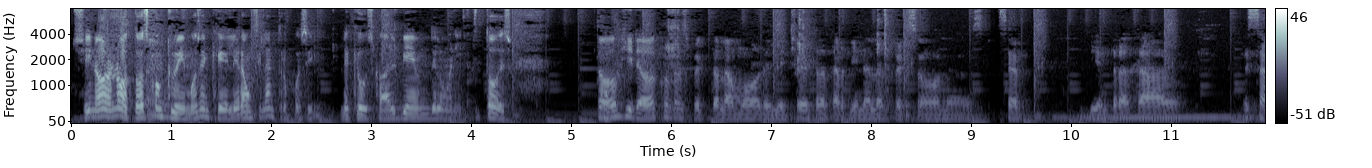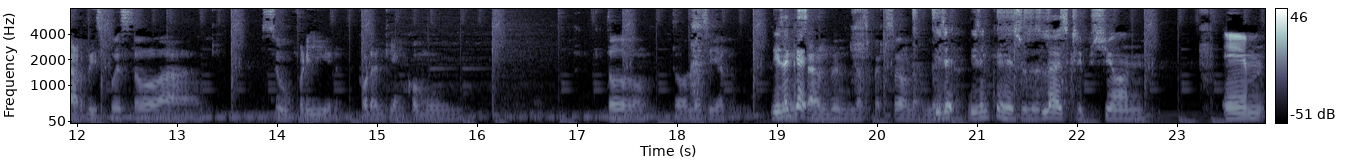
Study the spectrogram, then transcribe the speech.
Sí, no, no, no, todos concluimos en que él era un filántropo, sí, de que buscaba el bien de la humanidad, todo eso. Todo girado con respecto al amor, el hecho de tratar bien a las personas, ser bien tratado, estar dispuesto a sufrir por el bien común. Todo, todo lo hacía que- pensando en las personas. Dice- dicen que Jesús es la descripción em,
